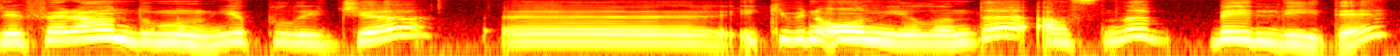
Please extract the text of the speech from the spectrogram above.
referandumun yapılacağı e, 2010 yılında aslında belliydi.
